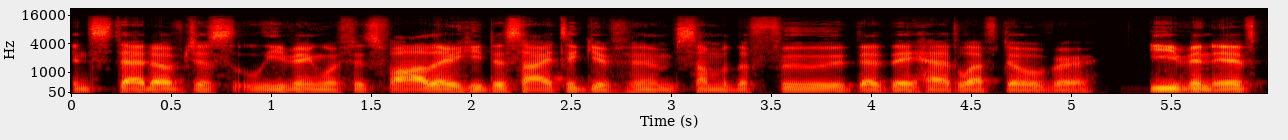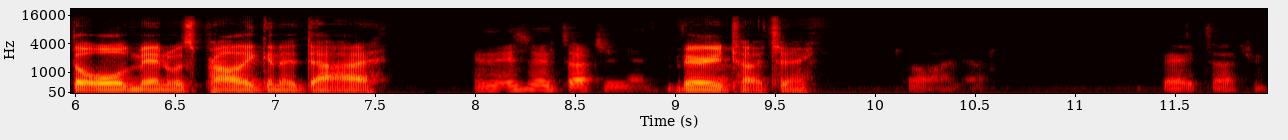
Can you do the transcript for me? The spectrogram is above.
instead of just leaving with his father he decided to give him some of the food that they had left over even if the old man was probably going to die isn't it touching man? very touching oh i know very touching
